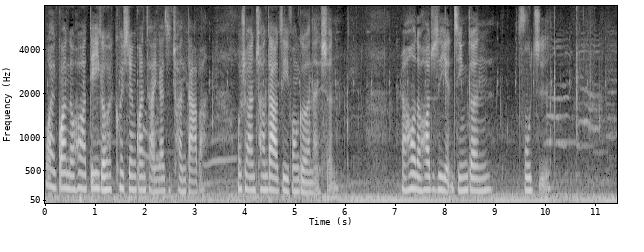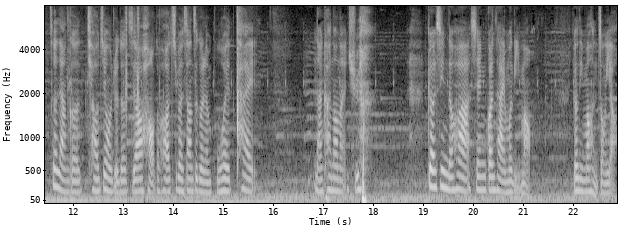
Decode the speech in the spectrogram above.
外观的话第一个会会先观察应该是穿搭吧，我喜欢穿搭有自己风格的男生。然后的话就是眼睛跟肤质。这两个条件我觉得只要好的话，基本上这个人不会太难看到哪里去。个性的话先观察有没有礼貌，有礼貌很重要。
